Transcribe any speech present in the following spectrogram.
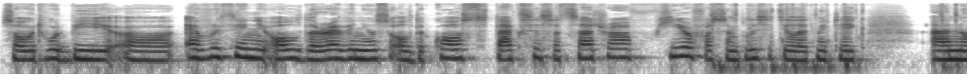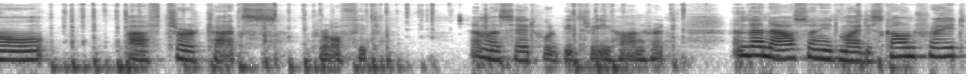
so it would be uh, everything, all the revenues, all the costs, taxes, etc. Here, for simplicity, let me take annual after tax profit. And let's say it would be 300. And then I also need my discount rate.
